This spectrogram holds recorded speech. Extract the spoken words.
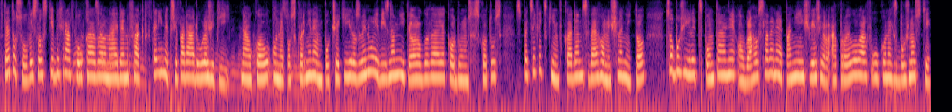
V této souvislosti bych rád poukázal na jeden fakt, který mi připadá důležitý. Naukou o neposkvrněném početí rozvinuli významní teologové jako Duns Scotus specifickým vkladem svého myšlení to, co boží lid spontánně o blahoslavené paní již věřil a projevoval v úkonech zbožnosti,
